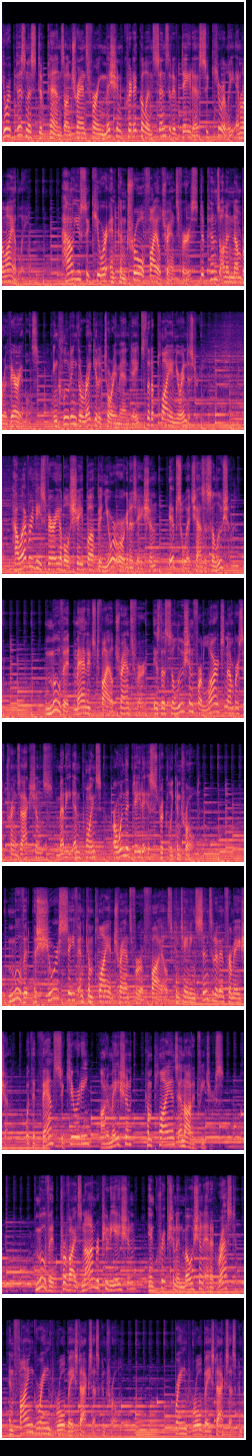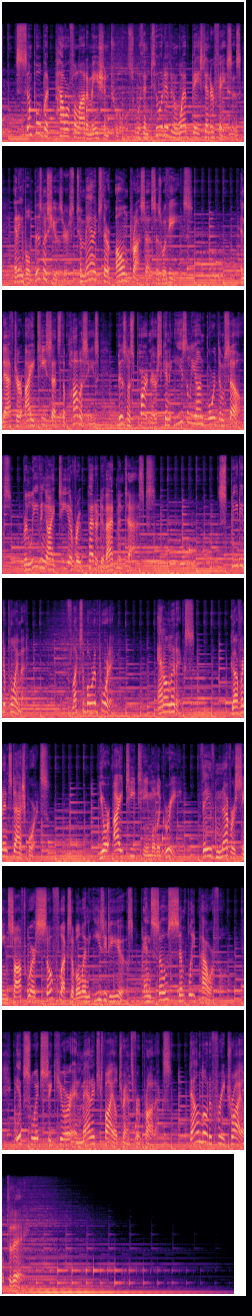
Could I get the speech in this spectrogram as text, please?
Your business depends on transferring mission-critical and sensitive data securely and reliably. How you secure and control file transfers depends on a number of variables, including the regulatory mandates that apply in your industry. However these variables shape up in your organization, Ipswitch has a solution. MOVEit Managed File Transfer is the solution for large numbers of transactions, many endpoints, or when the data is strictly controlled. MOVEit assures safe and compliant transfer of files containing sensitive information with advanced security, automation, compliance, and audit features. MOVEit provides non-repudiation, encryption in motion and at rest, and fine-grained role-based access control. Grained role-based access control. Simple but powerful automation tools with intuitive and web-based interfaces enable business users to manage their own processes with ease. And after IT sets the policies, business partners can easily onboard themselves, relieving IT of repetitive admin tasks. Speedy deployment, flexible reporting, analytics, governance dashboards. Your IT team will agree they've never seen software so flexible and easy to use, and so simply powerful. Ipswitch Secure and Managed File Transfer products. Download a free trial today.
